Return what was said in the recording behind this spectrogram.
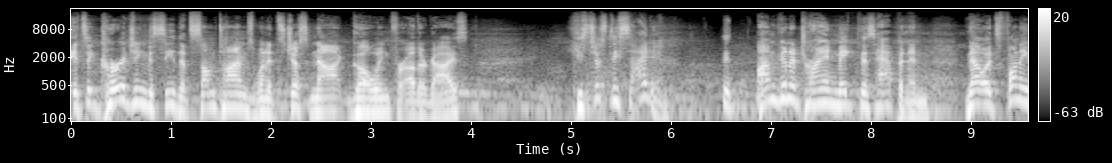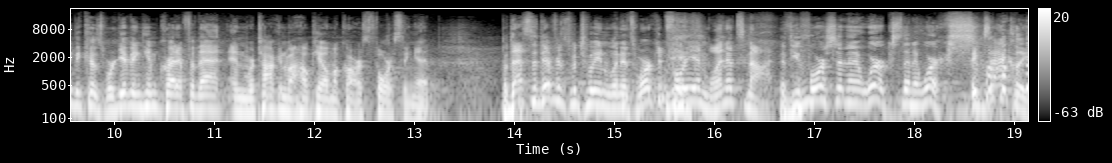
It's encouraging to see that sometimes when it's just not going for other guys, he's just deciding. It- I'm gonna try and make this happen. And now it's funny because we're giving him credit for that, and we're talking about how Kale Makar's forcing it. But that's the difference between when it's working for you and when it's not. if you force it and it works, then it works. Exactly.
